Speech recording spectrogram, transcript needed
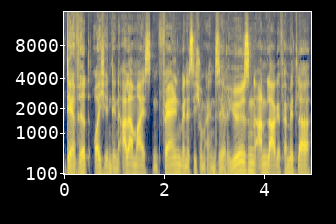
der wird euch in den allermeisten Fällen, wenn es sich um einen seriösen Anlagevermittler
